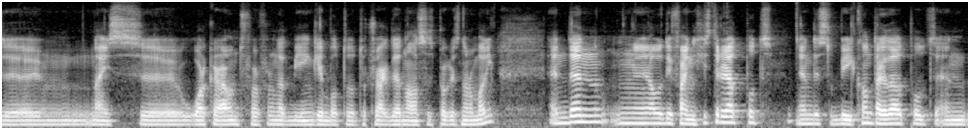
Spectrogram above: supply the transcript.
uh, nice uh, workaround for, not being able to, to track the analysis progress normally and then I will define history output and this will be contact output and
